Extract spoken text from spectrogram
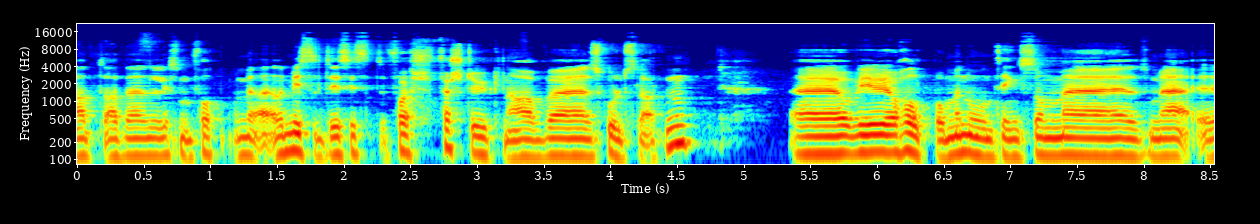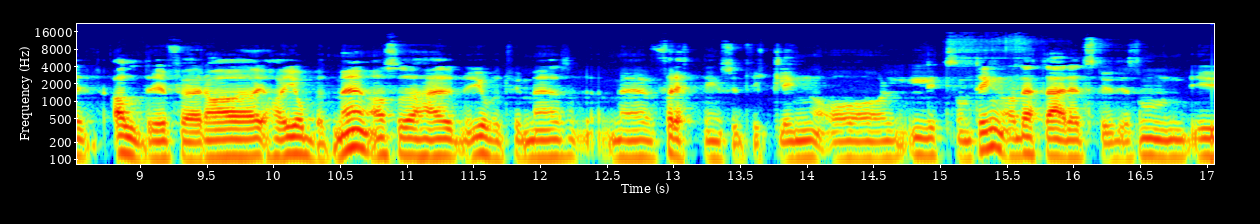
at, at jeg, liksom fått, hadde mistet de siste, første ukene av eh, skolestarten. Uh, vi holdt på med noen ting som, uh, som jeg aldri før har, har, jobbet med. Altså Her jobbet vi med, med, forretningsutvikling og litt sånne ting. Og dette er et studie som i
